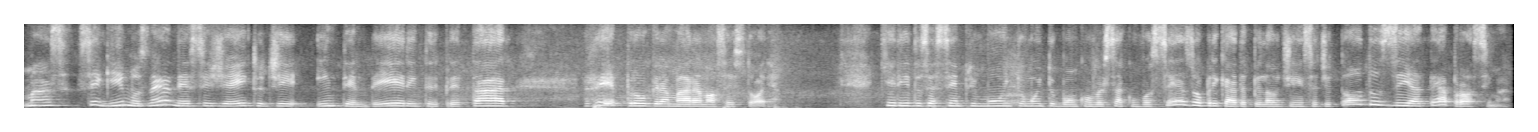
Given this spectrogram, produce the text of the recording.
Mas seguimos né, nesse jeito de entender, interpretar, reprogramar a nossa história. Queridos, é sempre muito, muito bom conversar com vocês. Obrigada pela audiência de todos e até a próxima.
